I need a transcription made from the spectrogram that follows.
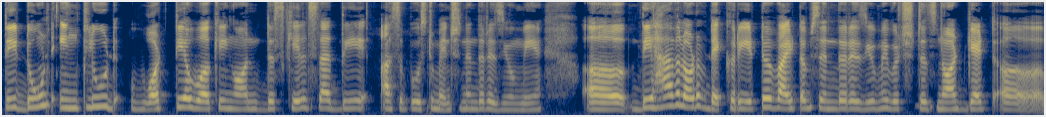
they don't include what they're working on, the skills that they are supposed to mention in the resume. Uh, they have a lot of decorative items in the resume which does not get uh,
